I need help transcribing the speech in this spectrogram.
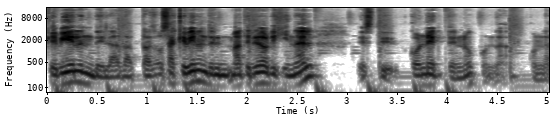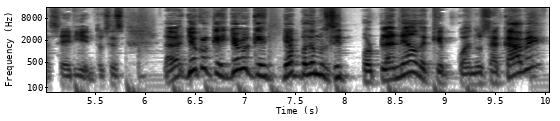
que vienen de la adaptación, o sea, que vienen del material original, este, conecten, ¿no? Con la, con la serie. Entonces, yo creo que, yo creo que ya podemos decir por planeado de que cuando se acabe,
